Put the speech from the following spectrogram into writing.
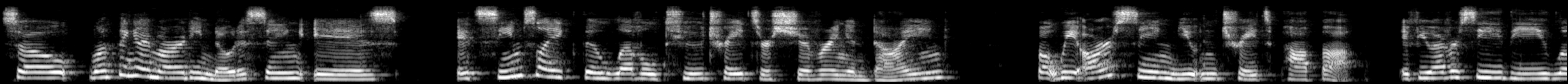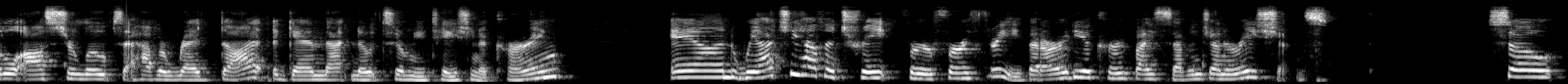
So one thing I'm already noticing is it seems like the level 2 traits are shivering and dying, but we are seeing mutant traits pop up. If you ever see the little australopes that have a red dot, again, that notes a mutation occurring. And we actually have a trait for fur 3 that already occurred by seven generations. So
